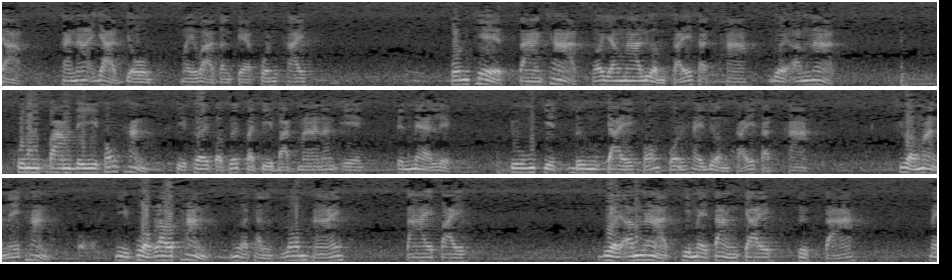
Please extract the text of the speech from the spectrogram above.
จากคณะญาติโยมไม่ว่าตั้งแต่คนไทย คนเทศต่างชาติเขายังมาเลื่อมใสศรัทธาด้วยอำนาจ คุณความดีของท่าน ที่เคยประพฤติปฏิบัติมานั่นเอง เป็นแม่เหล็ก จูงจิตดึงใจของคนให้เลื่อมใสศรัทธาเชื่อมั่นในท่าน นี่พวกเราท่านเมื่อท่านล้มหาย ตายไป ด้วยอำนาจที่ไม่ตั้งใจศึกษา ไม่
